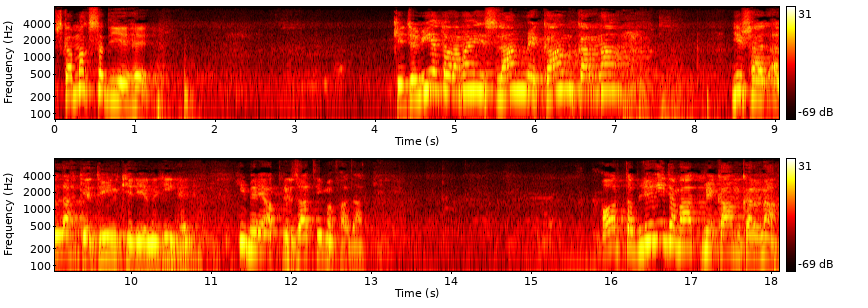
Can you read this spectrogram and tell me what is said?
इसका मकसद ये है कि जमीयत इस्लाम में काम करना, ये शायद अल्लाह के दीन के लिए नहीं है, ये मेरे अपने ज़ाती मफादात के लिए। और तबलीगी जमात में काम करना,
